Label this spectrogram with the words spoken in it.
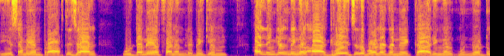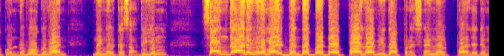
ഈ സമയം പ്രാർത്ഥിച്ചാൽ ഉടനെ ഫലം ലഭിക്കും. അല്ലെങ്കിൽ നിങ്ങൾ ആഗ്രഹിച്ചതുപോലെ തന്നെ കാര്യങ്ങൾ മുന്നോട്ട് കൊണ്ടുപോകുവാൻ നിങ്ങൾക്ക് സാധിക്കും. സന്താനങ്ങളുമായി ബന്ധപ്പെട്ട് പലവിധ പ്രശ്നങ്ങൾ പലരും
